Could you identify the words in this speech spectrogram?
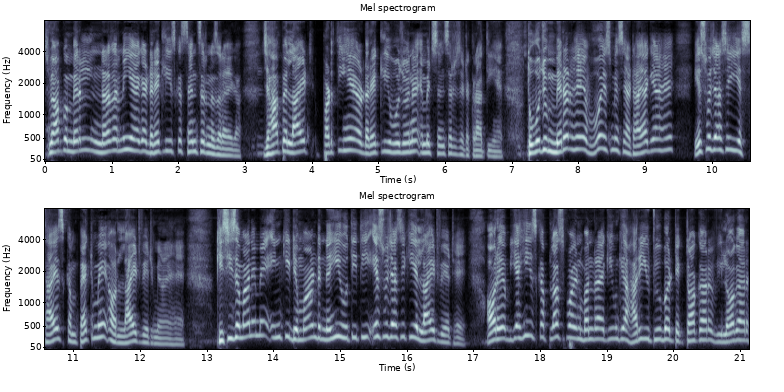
इसमें आपको मिरर नज़र नहीं आएगा डायरेक्टली इसका सेंसर नज़र आएगा। जहाँ पे लाइट पड़ती हैं और डायरेक्टली वो जो है ना इमेज सेंसर से टकराती हैं। तो वो जो मिरर है वो इसमें से हटाया गया है। इस वजह से ये साइज़ कम्पैक्ट में और लाइट वेट में आए हैं। किसी ज़माने में इनकी डिमांड नहीं होती थी इस वजह से कि ये लाइट वेट है। और अब यही इसका प्लस पॉइंट बन रहा है क्योंकि हर यूट्यूबर टिकटॉकर व्लॉगर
